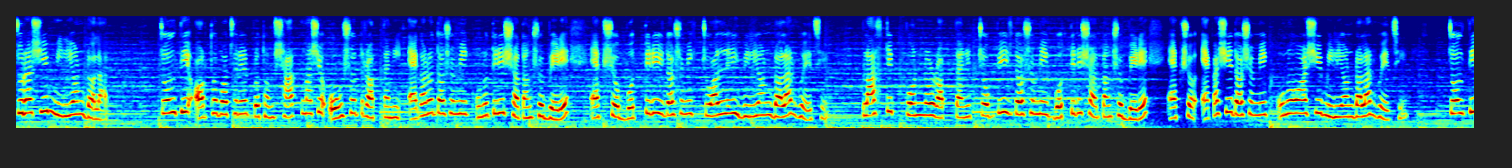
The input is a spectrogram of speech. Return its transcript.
চুরাশি মিলিয়ন ডলার। চলতি অর্থ বছরের প্রথম সাত মাসে ঔষধ রপ্তানি এগারো দশমিক উনত্রিশ শতাংশ বেড়ে একশো বত্রিশ দশমিক চুয়াল্লিশ বিলিয়ন ডলার হয়েছে। প্লাস্টিক পণ্য রপ্তানি চব্বিশ দশমিক বত্রিশ শতাংশ বেড়ে একশো একাশি দশমিক উনআশি মিলিয়ন ডলার হয়েছে। চলতি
